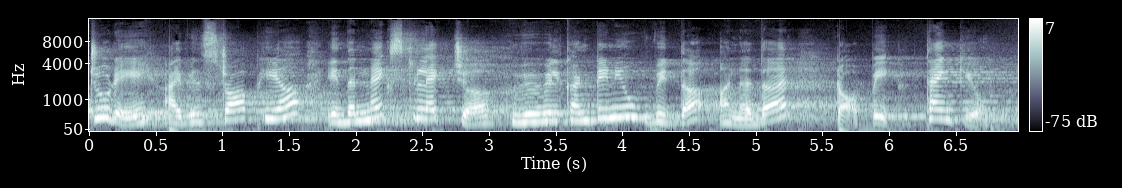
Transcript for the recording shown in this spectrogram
today I will stop here. In the next lecture we will continue with the another topic. Thank you.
